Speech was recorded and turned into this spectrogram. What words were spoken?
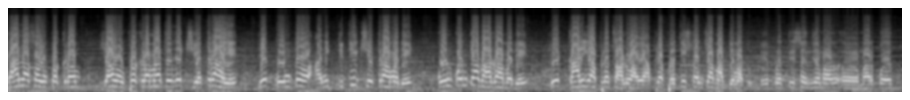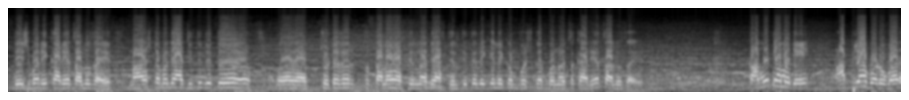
छान असा उपक्रम. या उपक्रमाचं जे क्षेत्र आहे हे कोणतं आणि किती क्षेत्रामध्ये कोणकोणत्या भागामध्ये हे कार्य आपलं चालू आहे आपल्या प्रतिष्ठानच्या माध्यमातून? हे प्रतिष्ठानच्या मार मार्फत देशभर हे कार्य चालूच आहे. महाराष्ट्रामध्ये आज जिथे अ, छोटे जर तलाव असतील नद्या असतील तिथे देखील हे कंपोस्ट खत बनवायचं कार्य चालूच आहे. कामोट्यामध्ये आपल्या बरोबर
